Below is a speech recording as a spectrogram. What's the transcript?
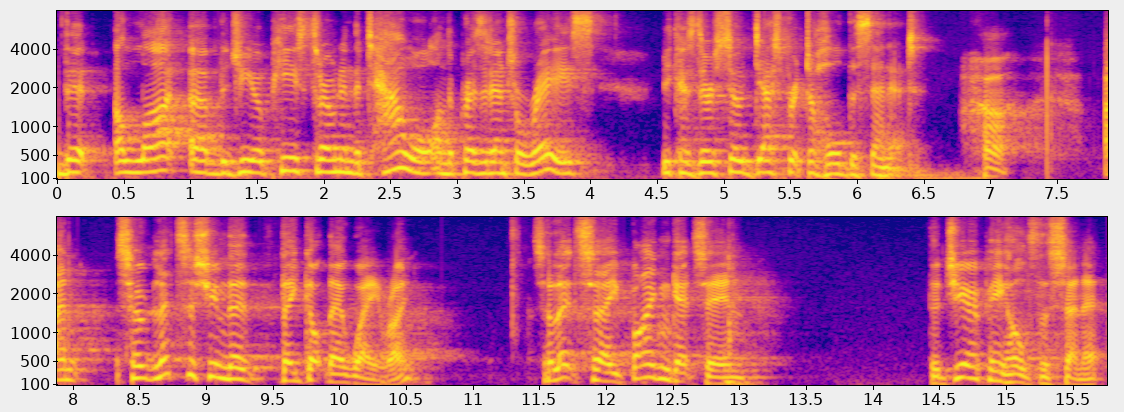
that a lot of the GOP is thrown in the towel on the presidential race because they're so desperate to hold the Senate. Huh. And so let's assume that they got their way, right? So let's say Biden gets in, the GOP holds the Senate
